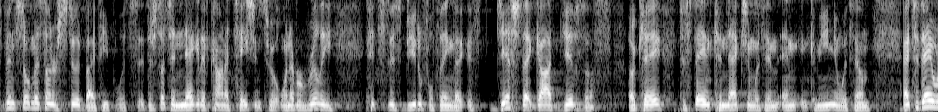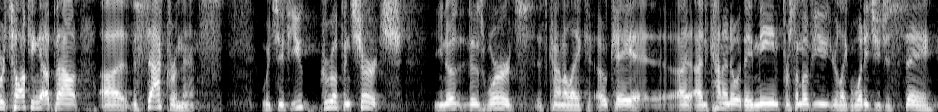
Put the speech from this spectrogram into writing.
it's been so misunderstood by people. It's, there's such a negative connotation to it whenever really it's this beautiful thing that it's gifts that God gives us, okay, to stay in connection with Him and in communion with Him. And today we're talking about uh, the sacraments, which if you grew up in church, you know those words, it's kind of like, okay, I, I kind of know what they mean. For some of you, you're like, what did you just say?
